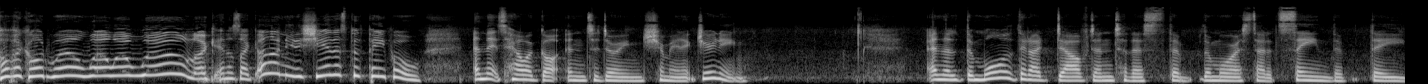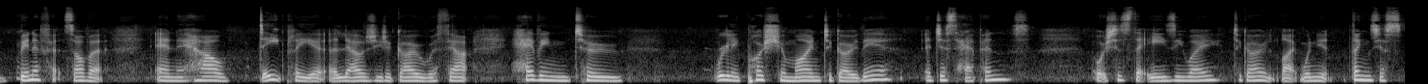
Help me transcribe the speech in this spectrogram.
Oh my God, wow, wow, wow, wow. Like, and I was like, oh, I need to share this with people. And that's how I got into doing shamanic journeying and the, the more that I delved into this, the the more I started seeing the the benefits of it, and how deeply it allows you to go without having to really push your mind to go there. It just happens, which is the easy way to go. Like when you, things just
